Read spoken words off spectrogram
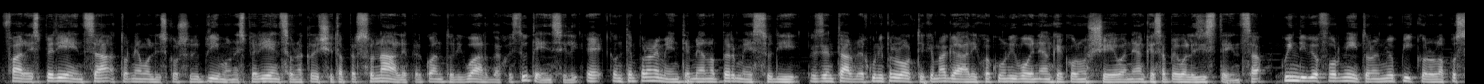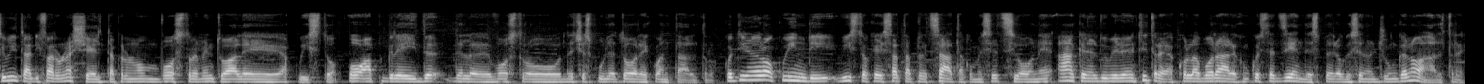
fare esperienza, torniamo al discorso di prima, un'esperienza, una crescita personale per quanto riguarda questi utensili e contemporaneamente mi hanno permesso di presentarvi alcuni prodotti che magari qualcuno di voi neanche conosceva, neanche sapeva l'esistenza. Quindi vi ho fornito nel mio piccolo la possibilità di fare una scelta per un vostro eventuale acquisto o upgrade del vostro decespugliatore e quant'altro. Continuerò quindi, visto che è stata apprezzata come sezione, anche nel 2023 a collaborare con queste aziende, spero che se ne aggiungano altre,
